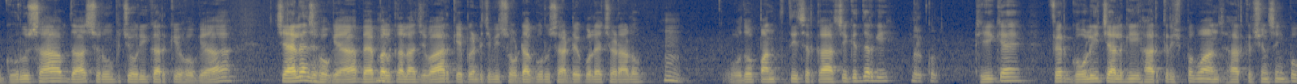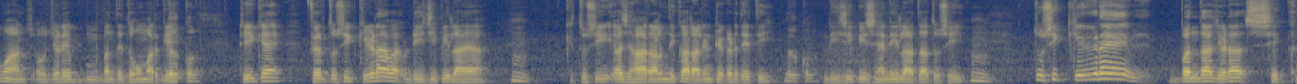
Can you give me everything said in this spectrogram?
ਗੁਰੂ ਸਾਹਿਬ ਦਾ ਸਰੂਪ ਚੋਰੀ ਕਰਕੇ ਹੋ ਗਿਆ ਚੈਲੰਜ ਹੋ ਗਿਆ ਬੈਬਲ ਕਲਾ ਜਵਾਰ ਕੇ ਪਿੰਡ 'ਚ ਵੀ ਸੋਡਾ ਗੁਰੂ ਸਾਡੇ ਕੋਲੇ ਛੜਾ ਲਓ। ਹੂੰ। ਉਦੋਂ ਪੰਥ ਦੀ ਸਰਕਾਰ ਸੀ ਕਿੱਧਰ ਗਈ? ਬਿਲਕੁਲ। ਠੀਕ ਹੈ ਫਿਰ ਗੋਲੀ ਚੱਲ ਗਈ ਹਰਕ੍ਰਿਸ਼ਨ ਭਗਵਾਨ ਹਰਕ੍ਰਿਸ਼ਨ ਸਿੰਘ ਭਗਵਾਨ ਉਹ ਜਿਹੜੇ ਬੰਦੇ ਦੋ ਮਰ ਗਏ। ਬਿਲਕੁਲ। ਠੀਕ ਹੈ ਫਿਰ ਤੁਸੀਂ ਕਿਹੜਾ ਡੀਜੀਪੀ ਲਾਇਆ? ਹੂੰ। ਕਿ ਤੁਸੀਂ ਅਜ਼ਹਾਰ ਆਲਮ ਦੀ ਘਰ ਵਾਲੀ ਨੂੰ ਟਿਕਟ ਦਿੱਤੀ? ਬਿਲਕੁਲ। ਡੀਜੀਪੀ ਸੈਣੀ ਲਾਤਾ ਤੁਸੀਂ? ਹੂੰ। ਤੁਸੀਂ ਕਿਹੜੇ ਬੰਦਾ ਜਿਹੜਾ ਸਿੱਖ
